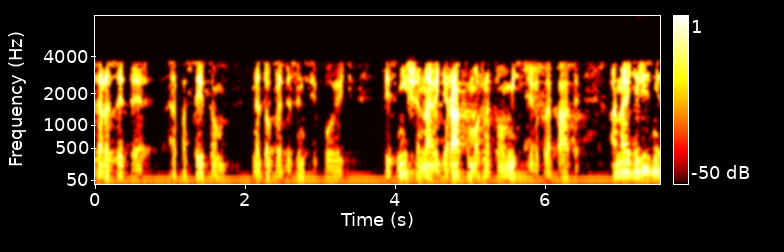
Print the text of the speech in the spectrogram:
заразити гепатитом, недобре дезінфікують. Пізніше навіть рак можна на тому місці викликати. А навіть різні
